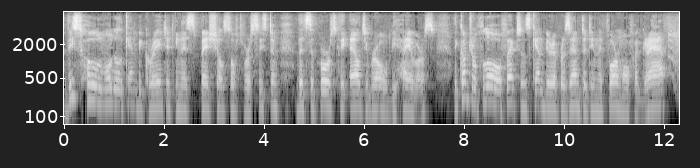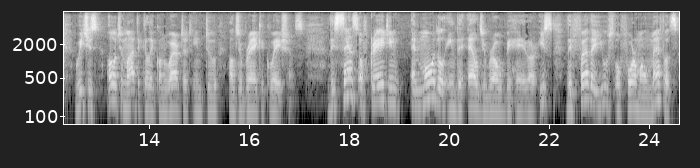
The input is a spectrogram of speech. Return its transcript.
This whole model can be created in a special software system that supports the algebra of behaviors. The control flow of actions can be represented in the form of a graph, which is automatically converted into algebraic equations. The sense of creating a model in the algebra of behavior is the further use of formal methods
